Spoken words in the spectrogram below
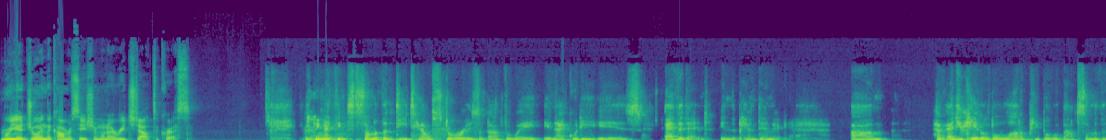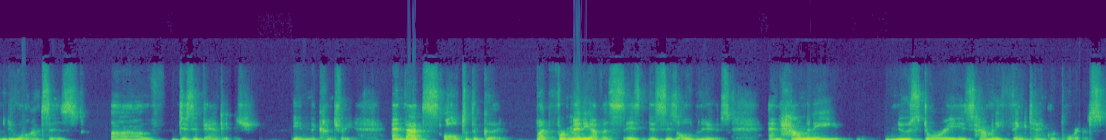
Maria joined the conversation when I reached out to Chris. Interesting. I think some of the detailed stories about the way inequity is evident in the pandemic um, have educated a lot of people about some of the nuances of disadvantage in the country. And that's all to the good. But for many of us, is this is old news. And how many news stories, how many think tank reports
